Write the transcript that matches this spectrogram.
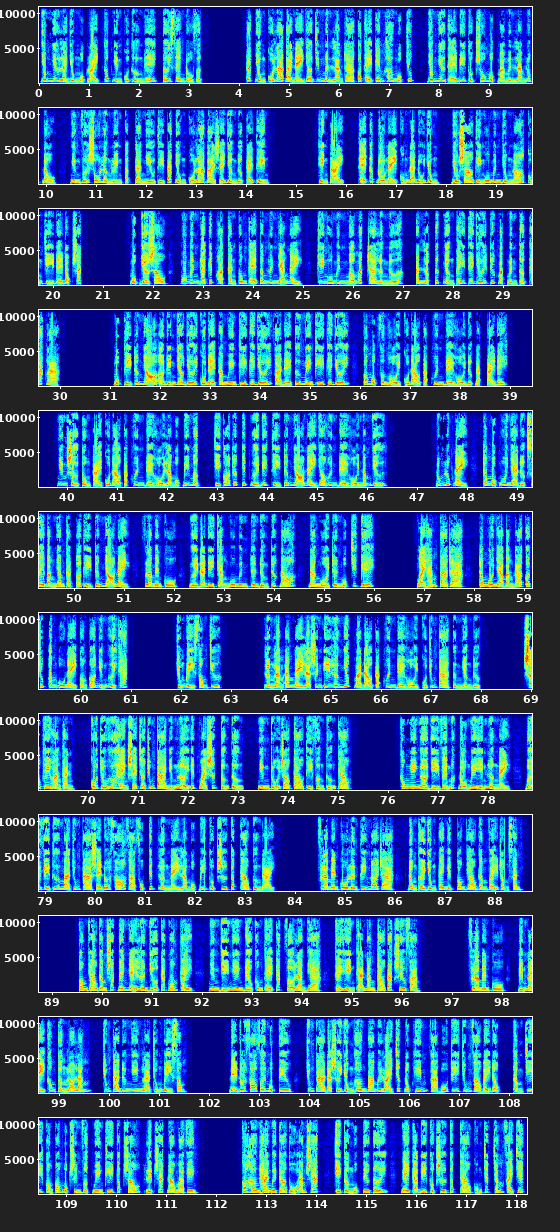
Giống như là dùng một loại góc nhìn của thượng đế tới xem đồ vật. Tác dụng của lá bài này do chính mình làm ra có thể kém hơn một chút, giống như thẻ bí thuật số một mà mình làm lúc đầu nhưng với số lần luyện tập càng nhiều thì tác dụng của lá bài sẽ dần được cải thiện. Hiện tại, thẻ cấp độ này cũng đã đủ dùng, dù sao thì ngô minh dùng nó cũng chỉ để đọc sách. Một giờ sau, ngô minh đã kích hoạt thành công thẻ tâm linh nhãn này. Khi ngô minh mở mắt ra lần nữa, anh lập tức nhận thấy thế giới trước mặt mình thật khác lạ. Một thị trấn nhỏ ở điểm giao giới của đệ tam nguyên khí thế giới và đệ tứ nguyên khí thế giới, có một phân hội của đạo tặc huynh đệ hội được đặt tại đây nhưng sự tồn tại của đạo tặc huynh đệ hội là một bí mật, chỉ có rất ít người biết thị trấn nhỏ này do huynh đệ hội nắm giữ. Đúng lúc này, trong một ngôi nhà được xây bằng nham thạch ở thị trấn nhỏ này, flamenco, người đã đi chặn ngô minh trên đường trước đó, đang ngồi trên một chiếc ghế. Ngoài hắn ta ra, trong ngôi nhà bằng đá có chút âm u này còn có những người khác. Chuẩn bị xong chưa? Lần làm ăn này là sinh ý lớn nhất mà đạo tặc huynh đệ hội của chúng ta từng nhận được sau khi hoàn thành, cố chủ hứa hẹn sẽ cho chúng ta những lợi ích ngoài sức tưởng tượng, nhưng rủi ro cao thì phần thưởng cao. Không nghi ngờ gì về mức độ nguy hiểm lần này, bởi vì thứ mà chúng ta sẽ đối phó và phục kích lần này là một bí thuật sư cấp cao cường đại. Flamenco lên tiếng nói ra, đồng thời dùng tay nghịch con dao găm vẫy rồng xanh. Con dao găm sắc bén nhảy lên giữa các ngón tay, nhưng dĩ nhiên đều không thể cắt vỡ làn da, thể hiện khả năng thao tác siêu phàm. Flamenco điểm này không cần lo lắng, chúng ta đương nhiên là chuẩn bị xong. Để đối phó với mục tiêu, chúng ta đã sử dụng hơn ba mươi loại chất độc hiếm và bố trí chúng vào bẫy độc, thậm chí còn có một sinh vật nguyên khí cấp sáu, liệp sát đao ma viên. Có hơn hai mươi cao thủ ám sát, chỉ cần mục tiêu tới, ngay cả bí thuật sư cấp cao cũng chắc chắn phải chết.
